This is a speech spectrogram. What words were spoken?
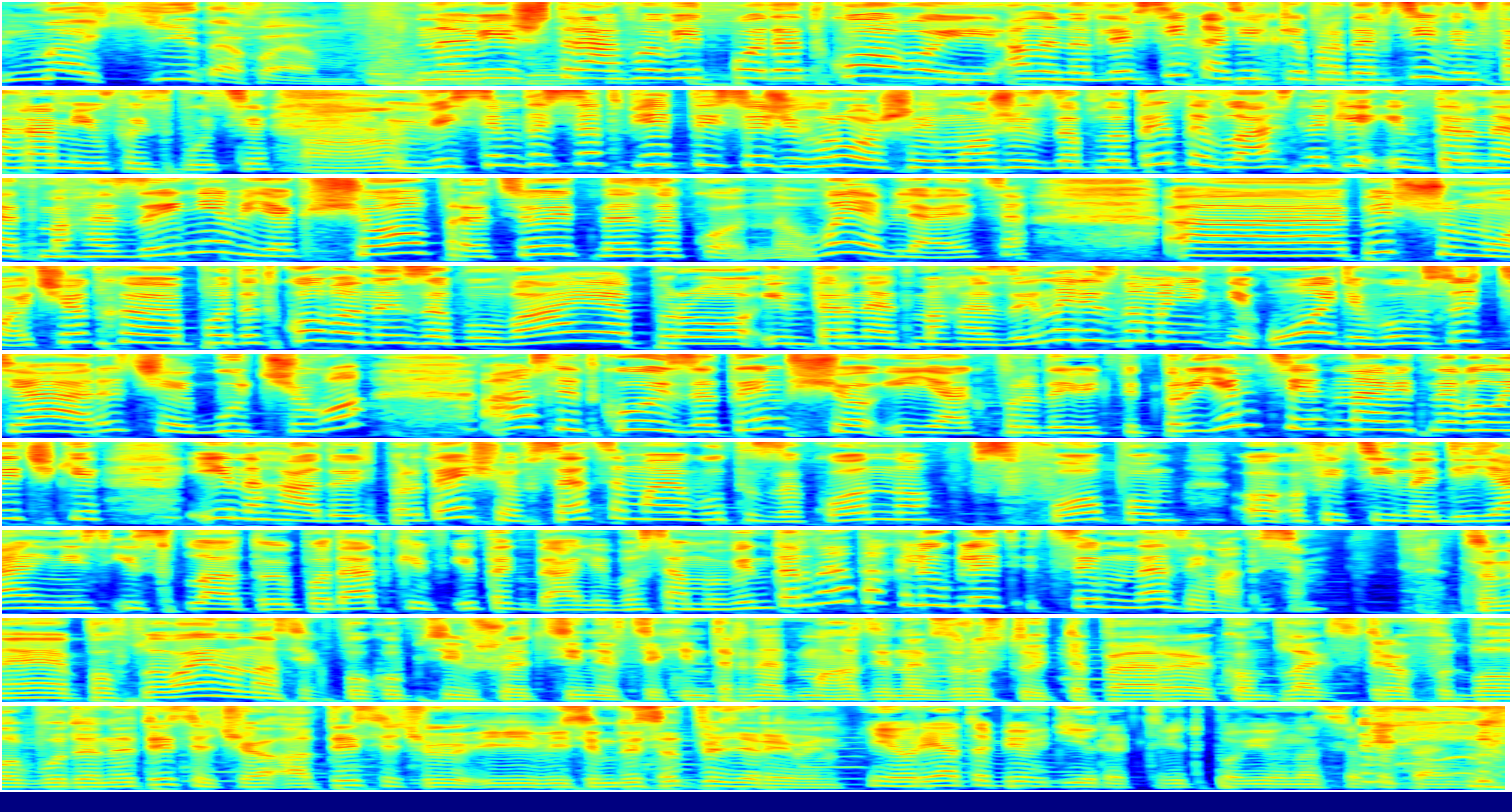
на Хіт-ФМ. Нові штрафи від податкової, але не для всіх, а тільки продавців в інстаграмі і у Фейсбуці. А. 85 тисяч грошей можуть заплатити власники інтернет-магазинів, якщо працюють незаконно. Виявляється, під шумочок податкова не забуває про інтернет-магазини, різноманітні одягу, взуття, речей, будь-чого, а слідкують за тим, що і як продають підприємці, навіть невеличкі, і нагадують про те, що все це має бути законно з ФОПом, офіційна діяльність із сплатою податків і так далі. Бо саме в інтернетах люблять цим не займатися. Це не повпливає на нас як покупців, що ціни в цих інтернет-магазинах зростуть. Тепер комплект з трьох футболок буде не тисяча, а тисячу і 85 гривень. Ігор, я тобі в Дірект відповів на це питання.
